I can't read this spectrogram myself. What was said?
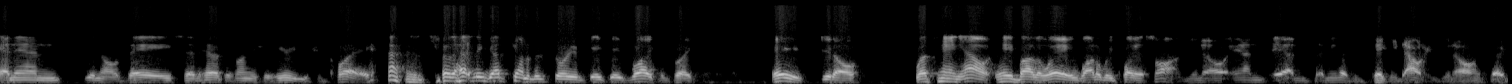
And then, you know, they said, hey, as long as you're here, you should play. so that, I think that's kind of the story of KK's life. It's like, hey, you know, let's hang out. Hey, by the way, why don't we play a song? You know, and and I mean that's KK Downing. You know, it's like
